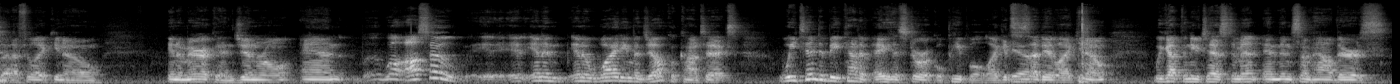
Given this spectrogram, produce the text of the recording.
but I feel like, you know, in America in general, and well, also in a, in a white evangelical context, we tend to be kind of ahistorical people. Like it's this idea, like you know, we got the New Testament, and then somehow there's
